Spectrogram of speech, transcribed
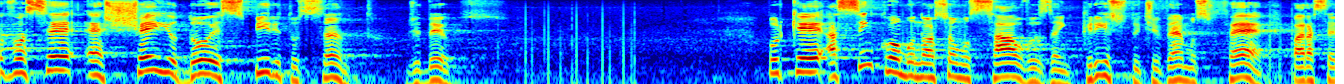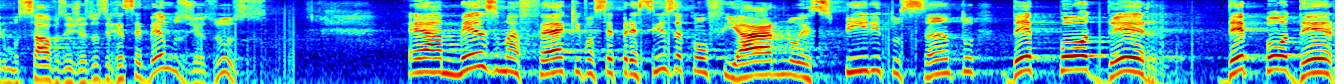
você é cheio do Espírito Santo de Deus. Porque assim como nós somos salvos em Cristo e tivemos fé para sermos salvos em Jesus e recebemos Jesus, é a mesma fé que você precisa confiar no Espírito Santo de poder, de poder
